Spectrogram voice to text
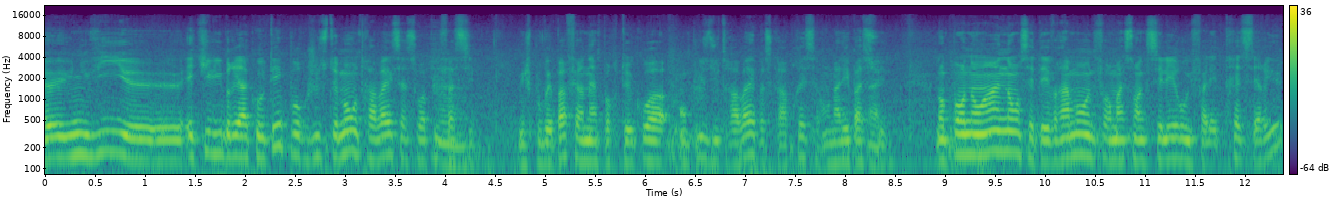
euh, une vie euh, équilibrée à côté pour justement au travail ça soit plus mmh. facile. Mais je ne pouvais pas faire n'importe quoi en plus du travail parce qu'après on n'allait pas suivre. Donc pendant un an c'était vraiment une formation accélérée où il fallait être très sérieux.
